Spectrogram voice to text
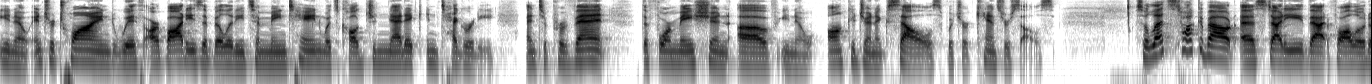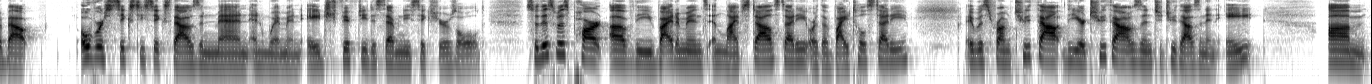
you know intertwined with our body's ability to maintain what's called genetic integrity and to prevent the formation of, you know, oncogenic cells, which are cancer cells. So let's talk about a study that followed about over 66,000 men and women aged 50 to 76 years old. So this was part of the vitamins and lifestyle study or the VITAL study. It was from 2000, the year 2000 to 2008. Um,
